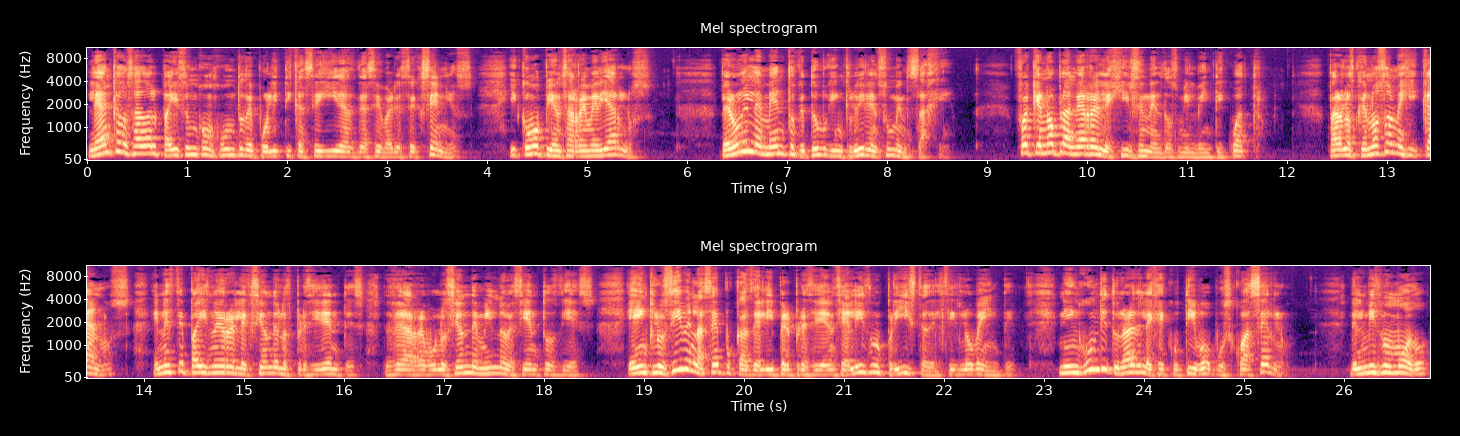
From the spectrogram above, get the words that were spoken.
le han causado al país un conjunto de políticas seguidas de hace varios sexenios y cómo piensa remediarlos. Pero un elemento que tuvo que incluir en su mensaje fue que no planea reelegirse en el 2024. Para los que no son mexicanos, en este país no hay reelección de los presidentes desde la revolución de 1910, e inclusive en las épocas del hiperpresidencialismo priista del siglo XX, ningún titular del Ejecutivo buscó hacerlo. Del mismo modo,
